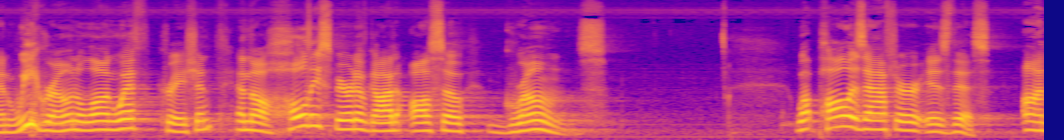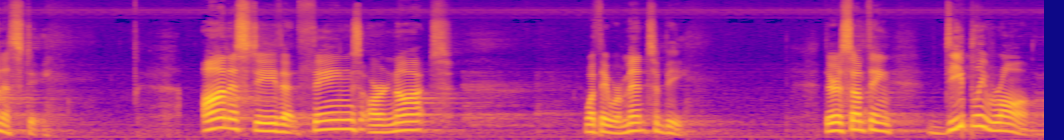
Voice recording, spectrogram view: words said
And we groan along with creation, and the Holy Spirit of God also groans. What Paul is after is this honesty. Honesty that things are not what they were meant to be. There is something deeply wrong,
